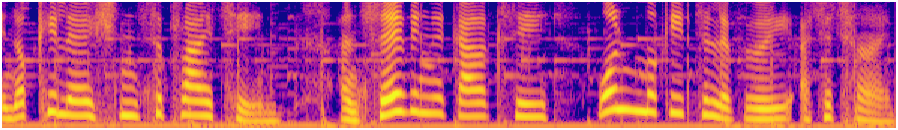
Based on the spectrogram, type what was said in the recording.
inoculation supply team, and saving the galaxy one muggy delivery at a time.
